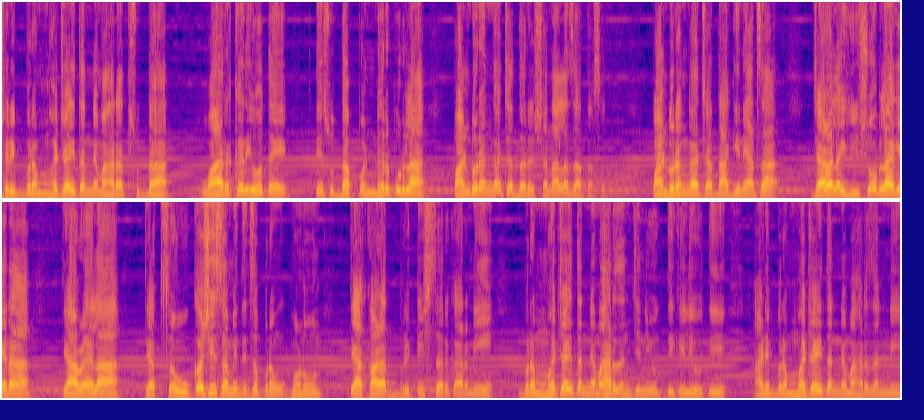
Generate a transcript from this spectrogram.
श्री ब्रह्मचैतन्य महाराजसुद्धा वारकरी होते. ते सुद्धा पंढरपूरला पांडुरंगाच्या दर्शनाला जात असत. पांडुरंगाच्या दागिन्याचा ज्यावेळेला हिशोब लागेना त्यावेळेला त्या चौकशी समितीचं प्रमुख म्हणून त्या काळात ब्रिटिश सरकारने ब्रह्मचैतन्य महाराजांची नियुक्ती केली होती आणि ब्रह्मचैतन्य महाराजांनी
